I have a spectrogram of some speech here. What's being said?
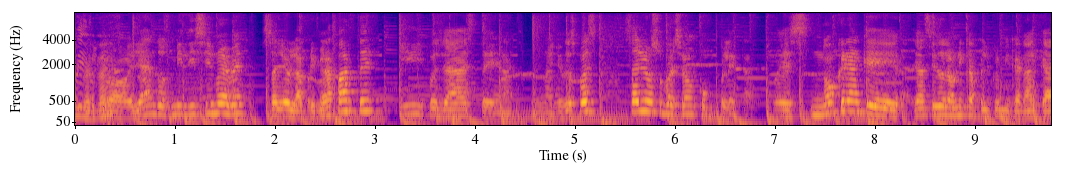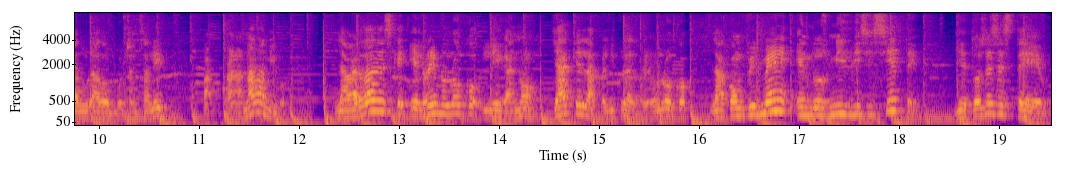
¿verdad? Pero ya en 2019 salió la primera parte y pues ya este un año después salió su versión completa. Pues no crean que ha sido la única película en mi canal que ha durado mucho en salir. para nada, amigo. La verdad es que El Reino Loco le ganó, ya que la película del Reino Loco la confirmé en 2017. Y entonces este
